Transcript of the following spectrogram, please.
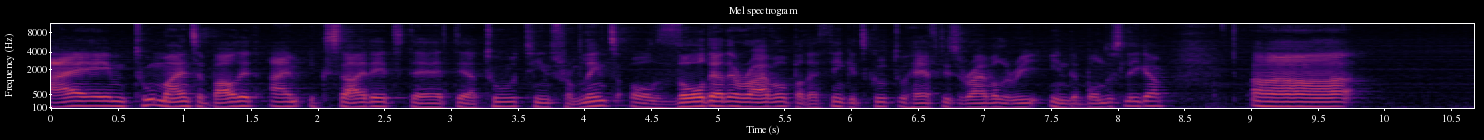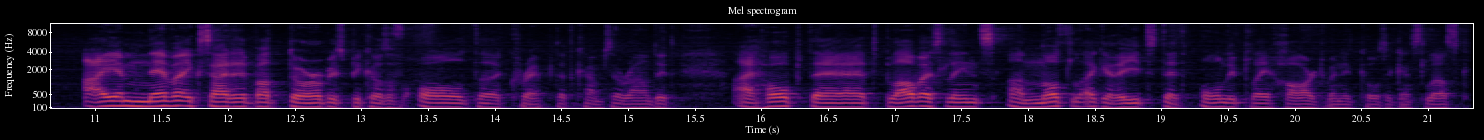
I'm two minds about it. I'm excited that there are two teams from Linz, although they're the rival, but I think it's good to have this rivalry in the Bundesliga. Uh, I am never excited about derbies because of all the crap that comes around it. I hope that Blau-Weiß Linz are not like Ried that only play hard when it goes against Lask,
